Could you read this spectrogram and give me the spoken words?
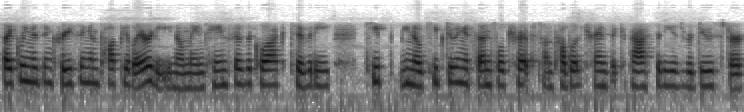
cycling is increasing in popularity, you know, maintain physical activity, keep, you know, keep doing essential trips when public transit capacity is reduced or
